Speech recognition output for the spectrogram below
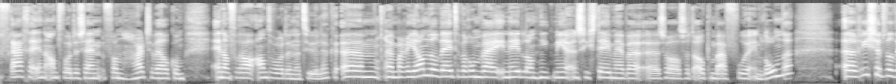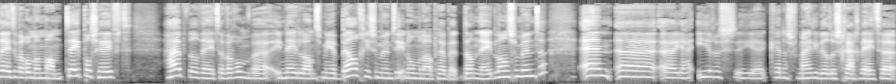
0800-1121. Vragen en antwoorden zijn van harte welkom. En dan vooral antwoorden natuurlijk. Eh, Marianne wil weten waarom wij in Nederland niet meer een systeem hebben... eh, zoals het openbaar vervoer in Londen. Eh, Richard wil weten waarom een man tepels heeft... Huip wil weten waarom we in Nederland meer Belgische munten in omloop hebben dan Nederlandse munten. En eh, eh, ja, Iris, die eh, kennis van mij, die wil dus graag weten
